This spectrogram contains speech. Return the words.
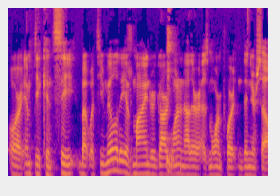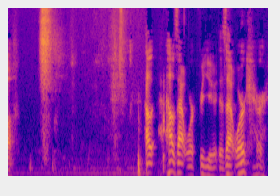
or empty conceit, but with humility of mind, regard one another as more important than yourself. How how's that work for you? Does that work? Or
